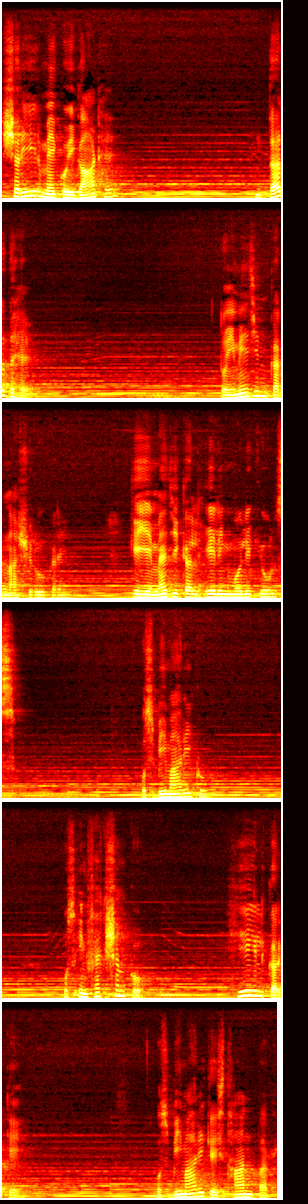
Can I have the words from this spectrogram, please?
शरीर में कोई गांठ है, दर्द है तो इमेजिन करना शुरू करें। कि ये मैजिकल हीलिंग मोलिक्यूल्स उस बीमारी को, उस इन्फेक्शन को हील करके उस बीमारी के स्थान पर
